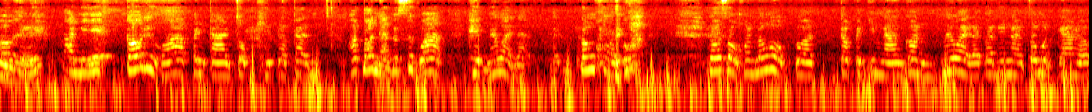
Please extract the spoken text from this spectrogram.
โอเคอันนี้ก็ถือว่าเป็นการจบคลิปแล้วกัน เพราะตอนนี้รู้สึกว่าเผ็ดไม่ไหวแล้ว ต้องขอตัว เราสองคนต้องหกตัวกลับไปกินน้ำก่อน ไม่ไหวแล้ว ตอนนี้น้ำจะหมดแก้วแล้ว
